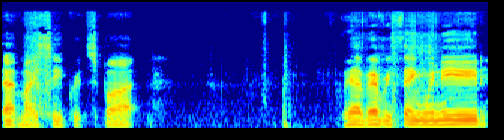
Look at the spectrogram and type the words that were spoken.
at my secret spot. We have everything we need.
